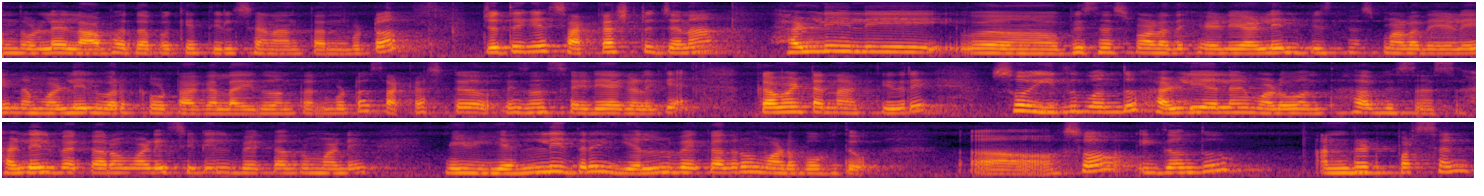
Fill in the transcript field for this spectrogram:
ಒಂದು ಒಳ್ಳೆ ಲಾಭದ ಬಗ್ಗೆ ತಿಳಿಸೋಣ ಅಂತ ಅಂದ್ಬಿಟ್ಟು ಜೊತೆಗೆ ಸಾಕಷ್ಟು ಜನ ಹಳ್ಳೀಲಿ ಬಿಸ್ನೆಸ್ ಮಾಡೋದು ಹೇಳಿ, ಹಳ್ಳೀಲಿ ಬಿಸ್ನೆಸ್ ಮಾಡೋದು ಹೇಳಿ, ನಮ್ಮ ಹಳ್ಳೀಲಿ ವರ್ಕೌಟ್ ಆಗಲ್ಲ ಇದು ಅಂತ ಅಂದ್ಬಿಟ್ಟು ಸಾಕಷ್ಟು ಬಿಸ್ನೆಸ್ ಐಡಿಯಾಗಳಿಗೆ ಕಮೆಂಟನ್ನು ಹಾಕ್ತಿದ್ರಿ. ಸೊ ಇದು ಒಂದು ಹಳ್ಳಿಯಲ್ಲೇ ಮಾಡುವಂತಹ ಬಿಸ್ನೆಸ್ ಹಳ್ಳೀಲಿ ಬೇಕಾದ್ರೂ ಮಾಡಿ, ಸಿಟಿಲಿ ಬೇಕಾದರೂ ಮಾಡಿ, ನೀವು ಎಲ್ಲಿದ್ದರೆ ಎಲ್ಲಿ ಬೇಕಾದರೂ ಮಾಡಬಹುದು. ಸೊ ಇದೊಂದು ಹಂಡ್ರೆಡ್ ಪರ್ಸೆಂಟ್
